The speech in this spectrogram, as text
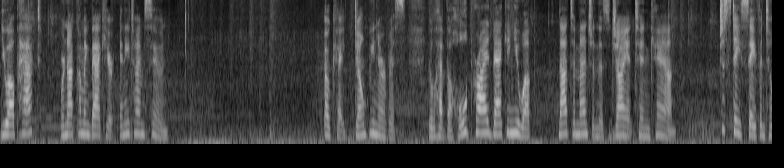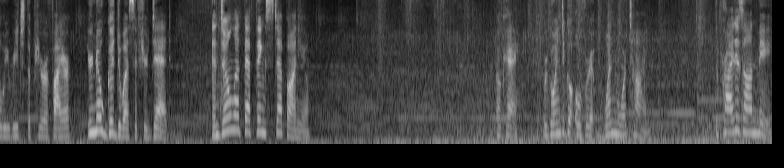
You all packed? We're not coming back here anytime soon. Okay, don't be nervous. You'll have the whole pride backing you up, not to mention this giant tin can. Just stay safe until we reach the purifier. You're no good to us if you're dead. And don't let that thing step on you. Okay, we're going to go over it one more time. The pride is on me.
